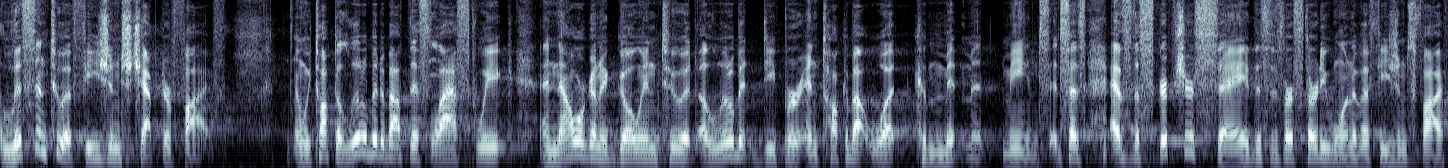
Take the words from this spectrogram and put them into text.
Listen to Ephesians chapter 5. And we talked a little bit about this last week, and now we're going to go into it a little bit deeper and talk about what commitment means. It says, as the scriptures say, this is verse 31 of Ephesians 5,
